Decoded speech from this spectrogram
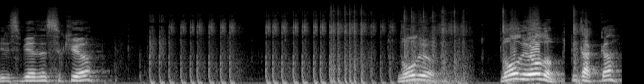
Birisi bir yerden sıkıyor. Ne oluyor? Ne oluyor oğlum? Bir dakika.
